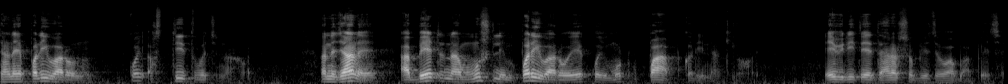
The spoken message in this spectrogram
જાણે પરિવારોનું કોઈ અસ્તિત્વ જ ના હોય. અને જાણે આ બેટના મુસ્લિમ પરિવારોએ કોઈ મોટું પાપ કરી નાખ્યું હોય. એવી રીતે ધારાસભ્ય જવાબ આપે છે.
